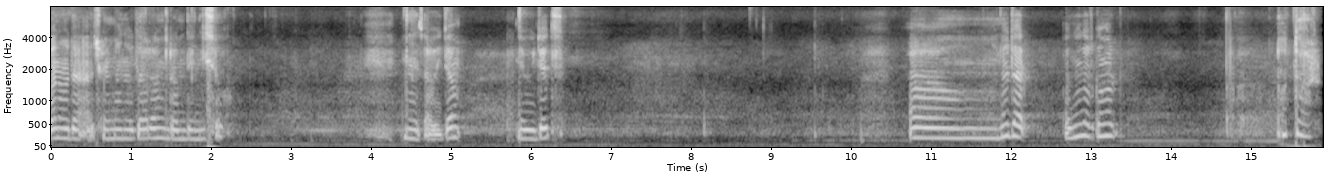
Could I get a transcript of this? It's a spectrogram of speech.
ბანოდა ჩვენ მანოდარამ რამდენისო ნე წავიდა needed. Um, did. another, another gunner. Another.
